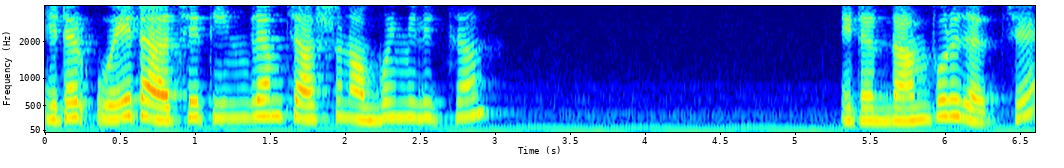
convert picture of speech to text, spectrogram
এটার ওয়েট আছে তিন গ্রাম চারশো নব্বই মিলিগ্রাম। এটার দাম পড়ে যাচ্ছে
